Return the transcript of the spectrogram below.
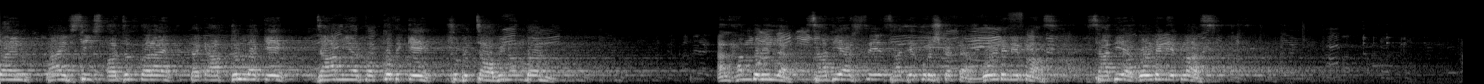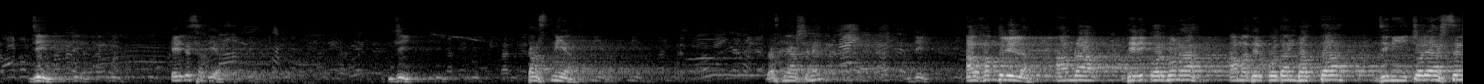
পয়েন্ট ফাইভ সিক্স অর্জন করায় তাকে আব্দুল্লাহকে, জামিয়ার পক্ষ থেকে শুভেচ্ছা, অভিনন্দন। আলহামদুলিল্লাহ, সাদিয়া আসছে, সাদিয়া পুরস্কারটা golden A plus Sadia golden A plus জি। এই যে সাদিয়া। জি। তাসনিয়া। তাসনিয়া আসেন? জি। আলহামদুলিল্লাহ, আমরা দেরি করব না। আমাদের প্রধান বক্তা যিনি চলে আসছেন,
